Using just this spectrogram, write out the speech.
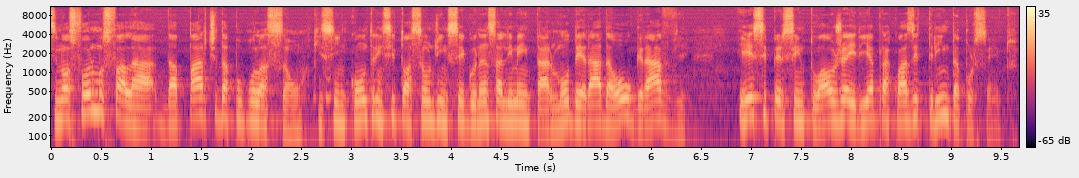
Se nós formos falar da parte da população que se encontra em situação de insegurança alimentar moderada ou grave, esse percentual já iria para quase 30%.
